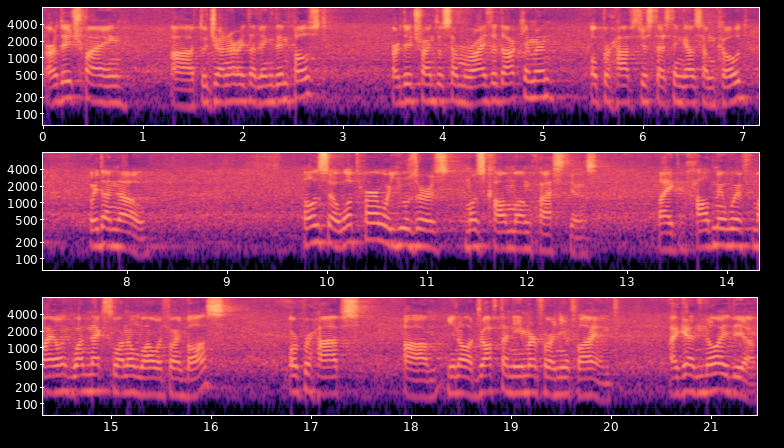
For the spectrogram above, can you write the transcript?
Are they trying uh, to generate a LinkedIn post? Are they trying to summarize a document? Or perhaps just testing out some code? We don't know. Also, what are our users' most common questions? Like, help me with my one next one-on-one with my boss, or perhaps, um, you know, draft an email for a new client. Again, no idea.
